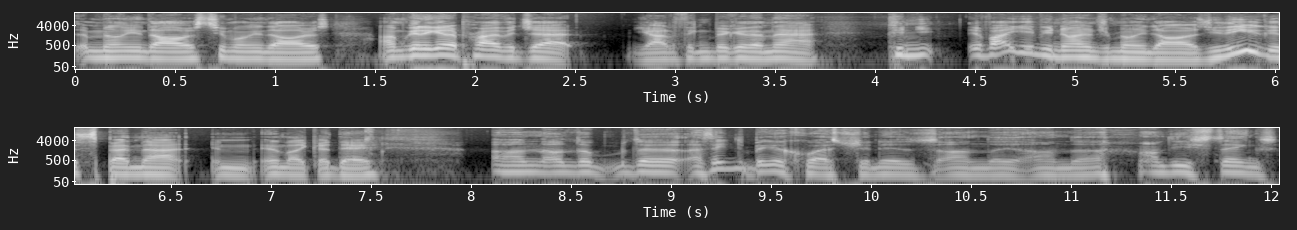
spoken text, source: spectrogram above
a million dollars, two million dollars. I'm going to get a private jet. You got to think bigger than that." Can you? If I gave you 900 million dollars, you think you could spend that in, in like a day? The, the the I think the bigger question is on the on the on these things.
